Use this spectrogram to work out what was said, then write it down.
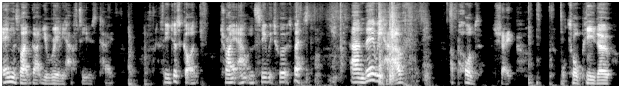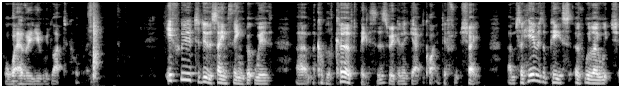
Ends like that, you really have to use tape. So you just got to try it out and see which works best. And there we have a pod shape or torpedo or whatever you would like to call it. If we were to do the same thing but with um, a couple of curved pieces, we're going to get quite a different shape. Um, so here is a piece of willow which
